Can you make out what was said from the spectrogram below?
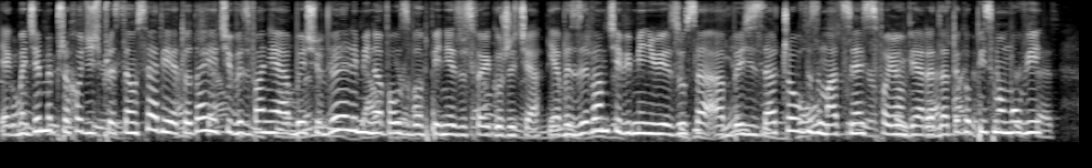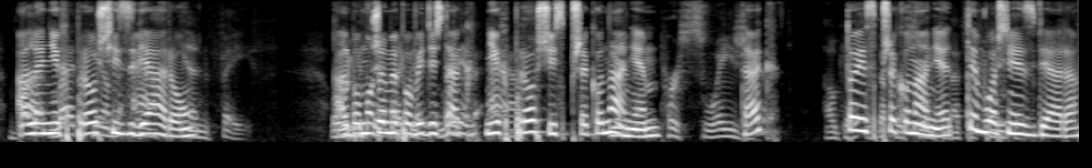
Jak będziemy przechodzić przez tę serię, to daję Ci wyzwanie, abyś wyeliminował zwątpienie ze swojego życia. Ja wyzywam Cię w imieniu Jezusa, abyś zaczął wzmacniać swoją wiarę. Dlatego Pismo mówi, ale niech prosi z wiarą. Albo możemy powiedzieć tak, niech prosi z przekonaniem. Tak? To jest przekonanie, tym właśnie jest wiara.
